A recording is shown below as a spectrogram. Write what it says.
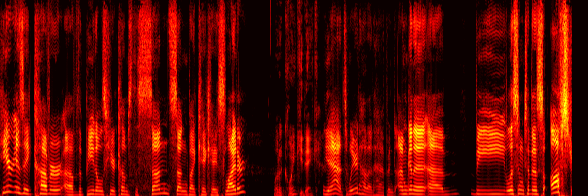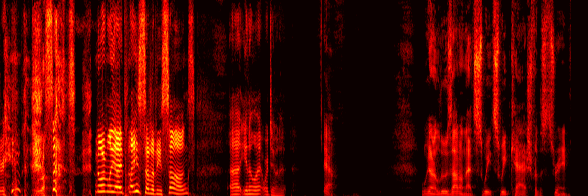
Here is a cover of the Beatles' Here Comes the Sun, sung by KK Slider. What a coinky dink. Yeah, it's weird how that happened. I'm going to uh, be listening to this off stream. Since Normally I play some of these songs. Uh, you know what? We're doing it. Yeah. We're going to lose out on that sweet, sweet cash for the stream.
